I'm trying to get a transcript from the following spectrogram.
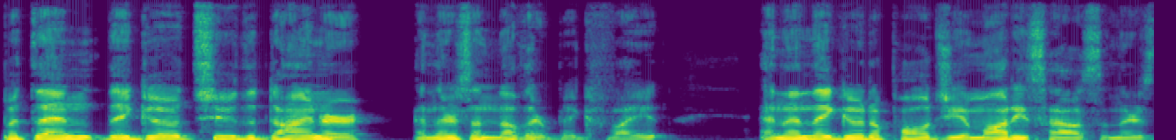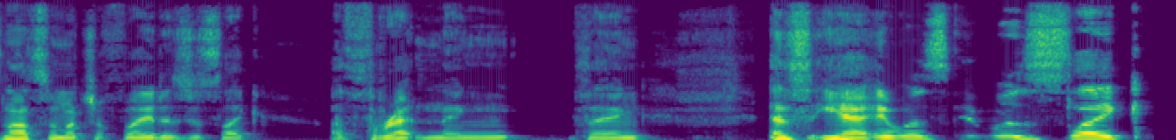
But then they go to the diner and there's another big fight and then they go to Paul Giamatti's house, and there's not so much a fight as just like a threatening thing. And so, yeah, it was it was like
